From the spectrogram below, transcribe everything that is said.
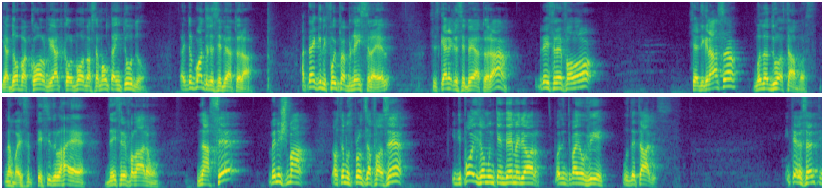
Yadoba Kol, Viat Kolbo, nossa mão está em tudo. A gente não pode receber a Torá. Até que ele foi para Bnei Israel, vocês querem receber a Torá? Bnei Israel falou, se é de graça, manda duas tábuas. Não, mas o que tem sido lá é, Bnei Israel falaram, nascer, venishma. Nós estamos prontos a fazer e depois vamos entender melhor. Depois a gente vai ouvir os detalhes. Interessante.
